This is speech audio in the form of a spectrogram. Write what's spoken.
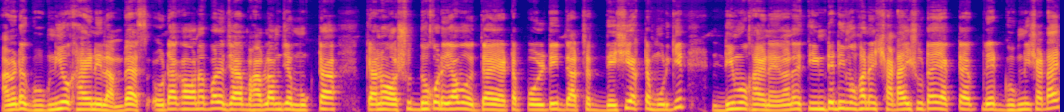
আমি একটা ঘুগনিও খাইয়ে নিলাম, ব্যাস। ওটা খাওয়ানোর পরে যা ভাবলাম যে মুখটা কেন অশুদ্ধ করে যাব, তাই একটা পোলট্রির আচ্ছা দেশি একটা মুরগির ডিমও খায় নাই। মানে তিনটে ডিম ওখানে সাটাই সুটাই একটা প্লেট ঘুগনি সাটায়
